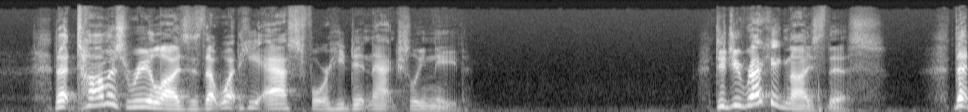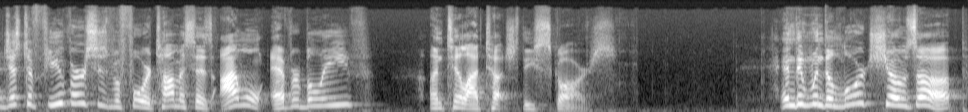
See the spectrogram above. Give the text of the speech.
that Thomas realizes that what he asked for, he didn't actually need. Did you recognize this? That just a few verses before, Thomas says, I won't ever believe until I touch these scars. And then when the Lord shows up,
